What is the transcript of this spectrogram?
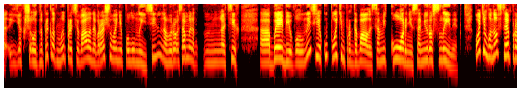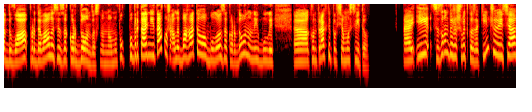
Е, якщо, от, наприклад, ми працювали на вирощуванні полуниці, на виро... саме цих е, бейбі полуниці, яку потім продавали самі корні, самі рослини. Потім воно все продава... продавалося за кордон в основному. По, по Британії також, але багато було за кордон. У них були е, контракти по всьому світу. Е, І сезон дуже швидко закінчується.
